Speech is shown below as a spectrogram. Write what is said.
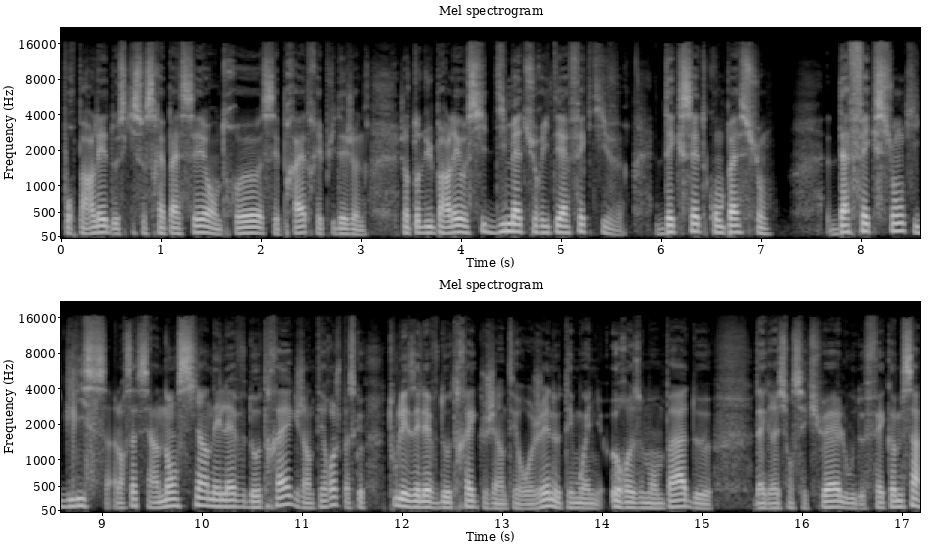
pour parler de ce qui se serait passé entre ces prêtres et puis des jeunes. J'ai entendu parler aussi d'immaturité affective, d'excès de compassion, d'affection qui glisse. Alors ça, c'est un ancien élève d'Autrey que j'interroge parce que tous les élèves d'Autrey que j'ai interrogés ne témoignent heureusement pas de d'agressions sexuelles ou de faits comme ça.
